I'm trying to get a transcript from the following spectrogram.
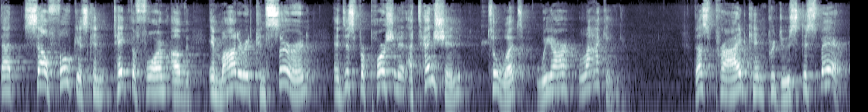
that self focus can take the form of immoderate concern and disproportionate attention to what we are lacking. Thus, pride can produce despair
